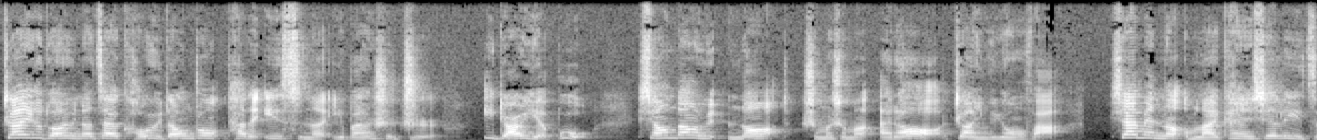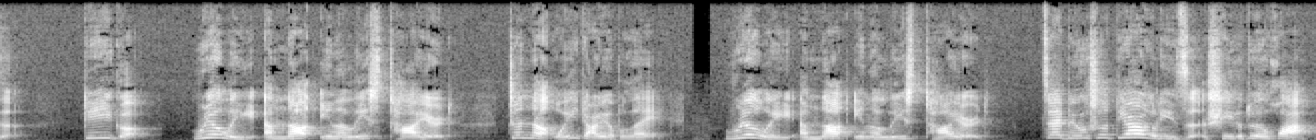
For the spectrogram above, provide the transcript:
这样一个短语呢，在口语当中，它的意思呢，一般是指一点儿也不，相当于 not 什么什么 at all 这样一个用法。下面呢，我们来看一些例子。第一个 ，Really, I'm not in the least tired。真的，我一点儿也不累。Really, I'm not in the least tired。再比如说第二个例子是一个对话，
